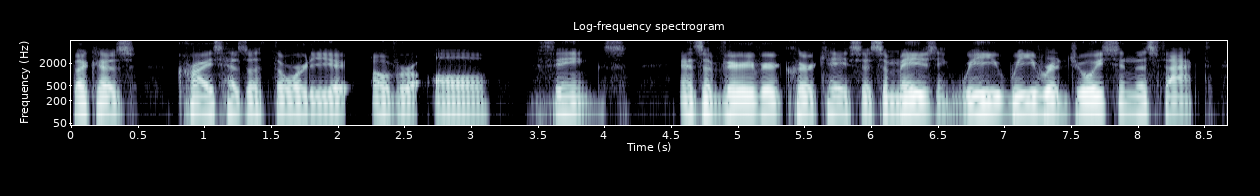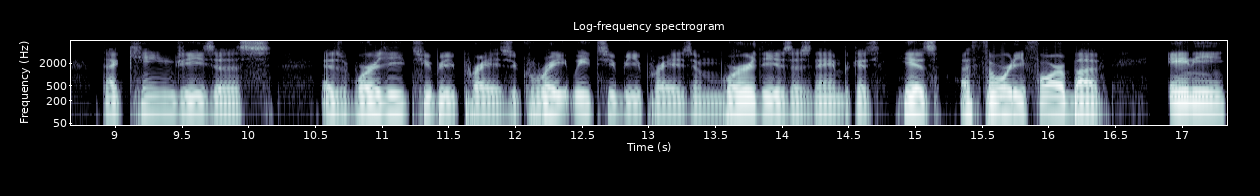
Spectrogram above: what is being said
because Christ has authority over all things. And it's a very, very clear case. It's amazing. We we rejoice in this fact that King Jesus is worthy to be praised, greatly to be praised, and worthy is his name because he has authority far above any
